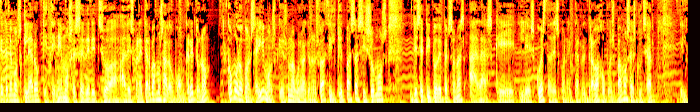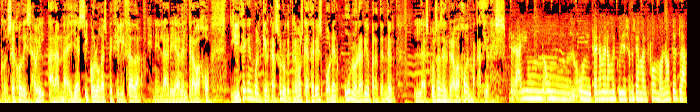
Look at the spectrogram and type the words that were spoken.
Que tenemos claro que tenemos ese derecho a, desconectar, vamos a lo concreto, ¿no? ¿Cómo lo conseguimos? Que es una cosa que no es fácil. ¿Qué pasa si somos de ese tipo de personas a las que les cuesta desconectar del trabajo? Pues vamos a escuchar el consejo de Isabel Aranda. Ella es psicóloga especializada en el área del trabajo y dice que en cualquier caso lo que tenemos que hacer es poner un horario para atender las cosas del trabajo en vacaciones. Hay un, un fenómeno muy curioso que se llama el FOMO, ¿no? Que es la,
